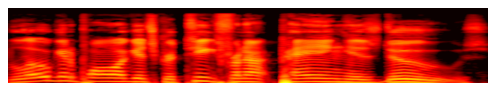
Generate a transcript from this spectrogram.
Logan Paul gets critiqued for not paying his dues.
